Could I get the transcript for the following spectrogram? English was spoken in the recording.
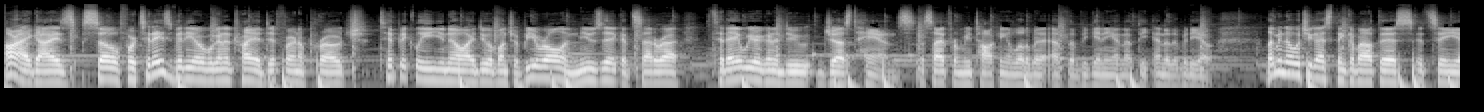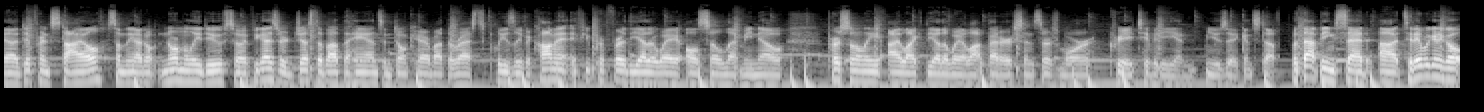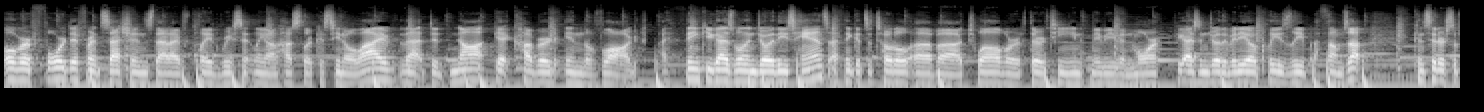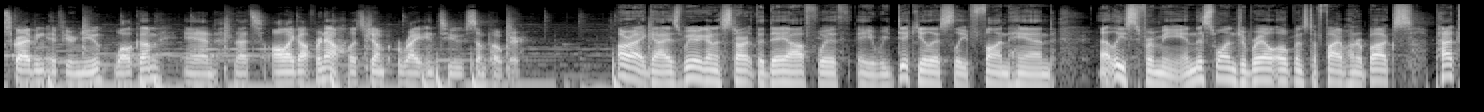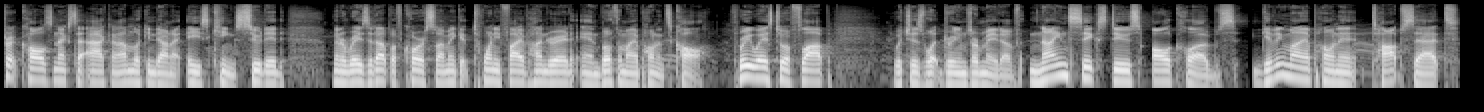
Alright guys, so for today's video we're to try a different approach. Typically, you know, I do a bunch of b-roll and music, etc. Today we are to do just hands, aside from me talking a little bit at the beginning and at the end of the video. Let me know what you guys think about this. It's a uh, different style, something I don't normally do. So if you guys are just about the hands and don't care about the rest, please leave a comment. If you prefer the other way, also let me know. Personally, I like the other way a lot better since there's more creativity and music and stuff. With that being said, uh, today we're gonna go over four different sessions that I've played recently on Hustler Casino Live that did not get covered in the vlog. I think you guys will enjoy these hands. I think it's a total of uh, 12 or 13, maybe even more. If you guys enjoy the video, please leave a thumbs thumbs up. Consider subscribing if you're new, welcome. And that's all I got for now. Let's jump right into some poker. All right, guys, we are going to start the day off with a ridiculously fun hand, at least for me. In this one, Jabrail opens to 500 bucks. Patrick calls next to act, and I'm looking down at ace king suited. I'm going to raise it up, of course, so I make it 2500 and both of my opponents call. Three ways to a flop which is what dreams are made of. 9 6 deuce, all clubs, giving my opponent top set.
